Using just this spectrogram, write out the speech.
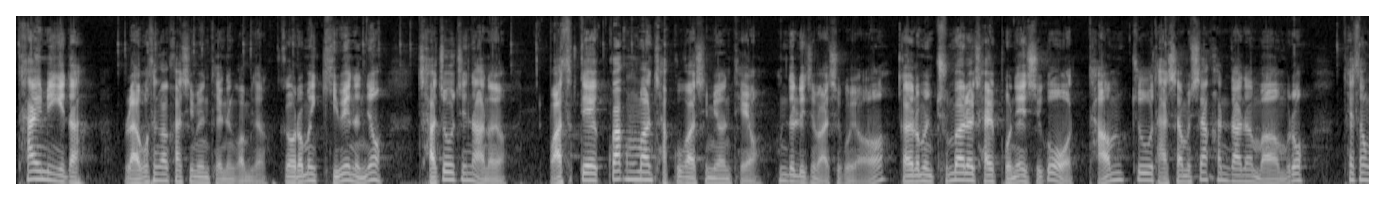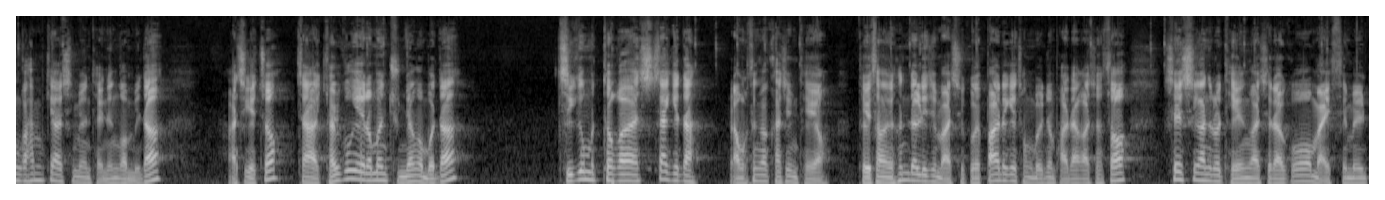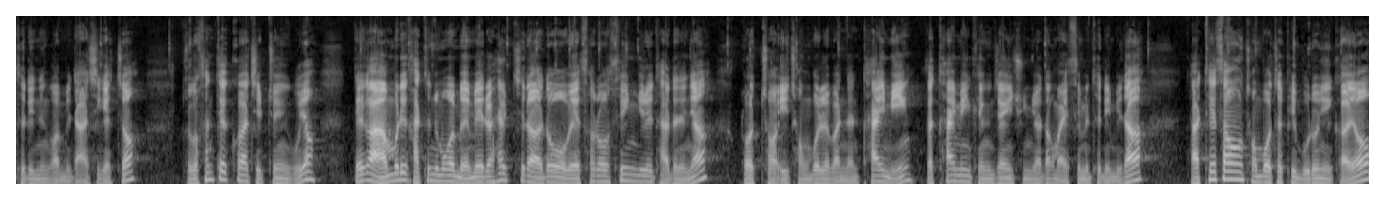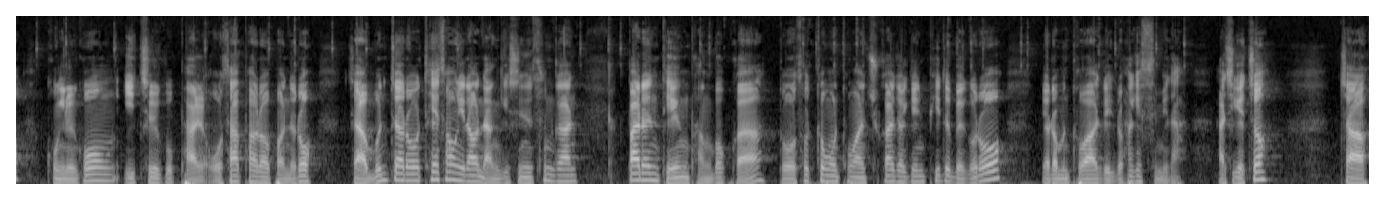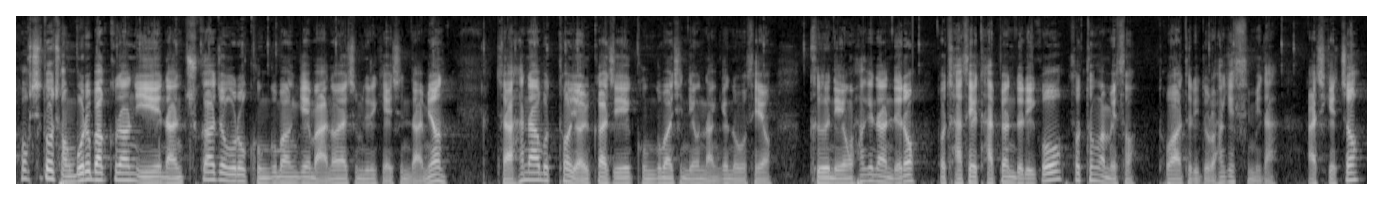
타이밍이다. 라고 생각하시면 되는 겁니다. 여러분 기회는요 자주 오지는 않아요. 왔을 때 꽉만 잡고 가시면 돼요. 흔들리지 마시고요. 그러니까 여러분 주말을 잘 보내시고 다음 주 다시 한번 시작한다는 마음으로 태성과 함께 하시면 되는 겁니다. 아시겠죠? 자 결국에 여러분 중요한 건 뭐다? 지금부터가 시작이다 라고 생각하시면 돼요. 더 이상 흔들리지 마시고 빠르게 정보를 좀 받아가셔서 실시간으로 대응하시라고 말씀을 드리는 겁니다. 아시겠죠? 결국 선택과 집중이고요. 내가 아무리 같은 종목을 매매를 할지라도 왜 서로 수익률이 다르느냐? 그렇죠. 이 정보를 받는 타이밍. 그러니까 타이밍 굉장히 중요하다고 말씀을 드립니다. 자, 태성 정보 어차피 무료니까요. 010-2798-5485번으로 자, 문자로 태성이라고 남기시는 순간 빠른 대응 방법과 또 소통을 통한 추가적인 피드백으로 여러분 도와드리도록 하겠습니다. 아시겠죠? 자, 혹시 또 정보를 받고 난 이후에 난 추가적으로 궁금한 게 많아야 하시는 분들이 계신다면 자, 하나부터 열까지 궁금하신 내용 남겨놓으세요. 그 내용 확인한 대로 또 자세히 답변 드리고 소통하면서 도와드리도록 하겠습니다. 아시겠죠?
